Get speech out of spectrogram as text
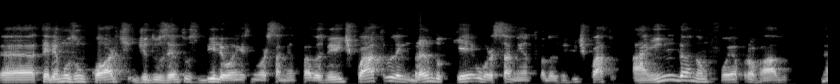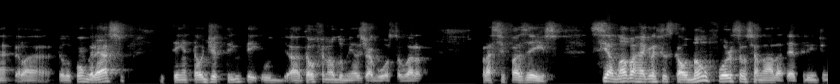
uh, teremos um corte de 200 bilhões no orçamento para 2024. Lembrando que o orçamento para 2024 ainda não foi aprovado né, pela, pelo Congresso, e tem até o dia 30, até o final do mês de agosto agora para se fazer isso. Se a nova regra fiscal não for sancionada até 30,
